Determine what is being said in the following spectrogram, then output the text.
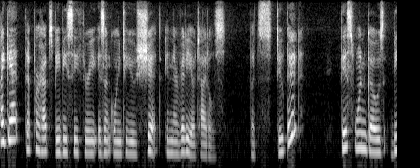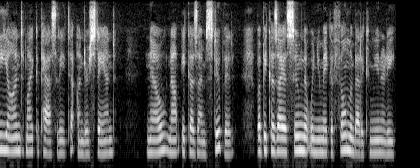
I get that perhaps BBC Three isn't going to use shit in their video titles, but stupid? This one goes beyond my capacity to understand. No, not because I'm stupid, but because I assume that when you make a film about a community,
